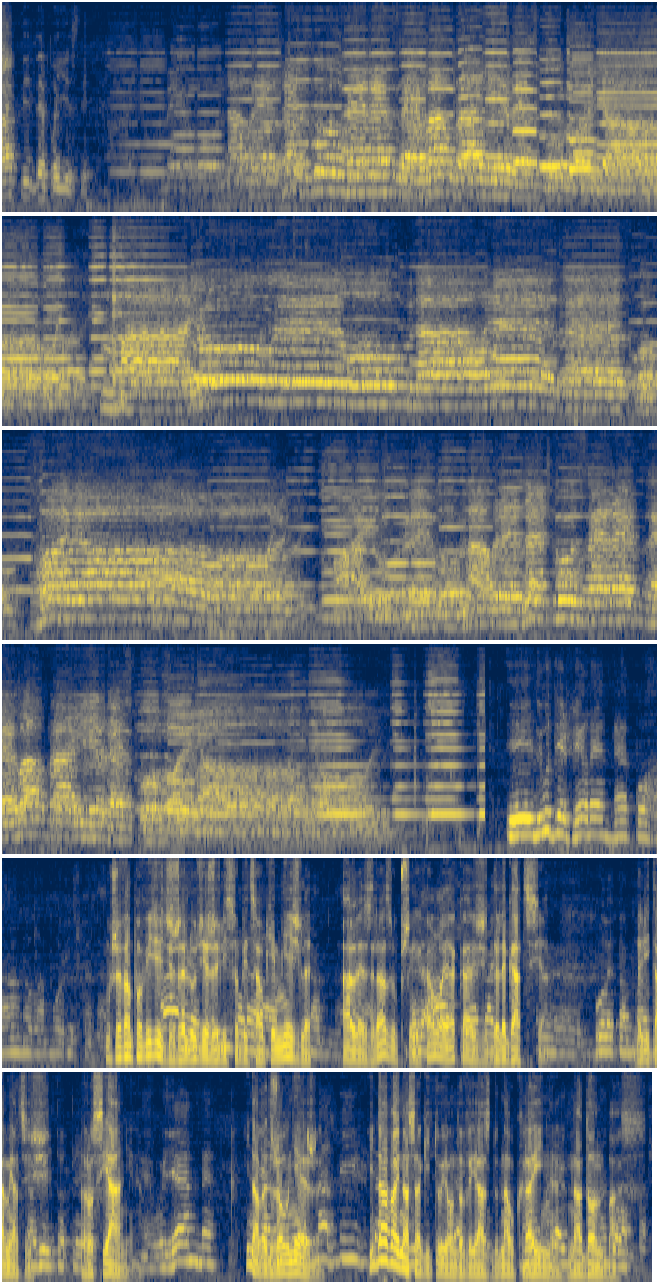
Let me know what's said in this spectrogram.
І люди жили непогано, вам можу сказати. Muszę wam powiedzieć, że ludzie żyli sobie całkiem nieźle, ale zrazu przyjechała jakaś delegacja. Е, Були там, Byli tam jacyś savitoty, Rosjanie е, воєнні. i nawet żołnierze. I dawaj nas agitują do wyjazdu na Ukrainę, na Donbas.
